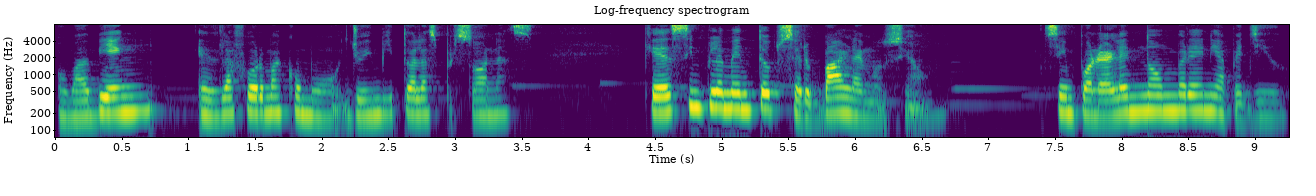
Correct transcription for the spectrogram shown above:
o más bien es la forma como yo invito a las personas, que es simplemente observar la emoción, sin ponerle nombre ni apellido,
